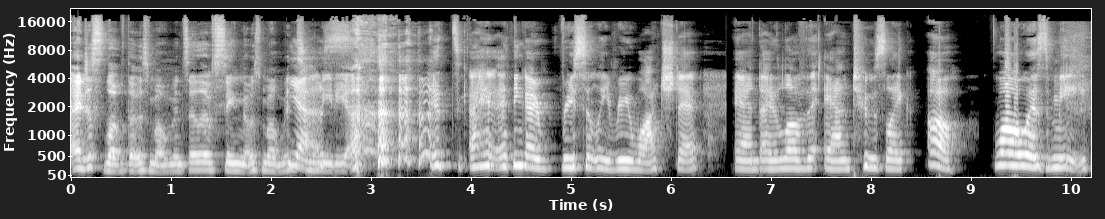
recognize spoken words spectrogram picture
I just love those moments. I love seeing those moments in media it's I, I think I recently rewatched it and I love the aunt who's like, "Oh, woe is me.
